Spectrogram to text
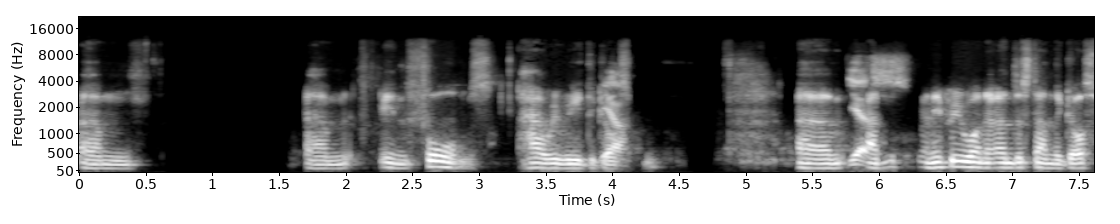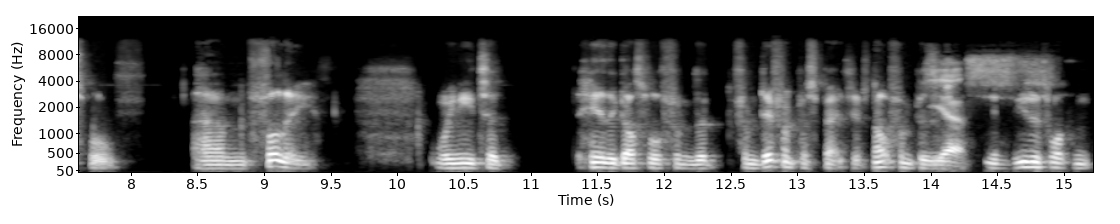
um, um, informs how we read the gospel. Yeah. Um, yes. And, and, if we want to understand the gospel um, fully, we need to hear the gospel from the from different perspectives, not from position. Yes. Jesus wasn't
